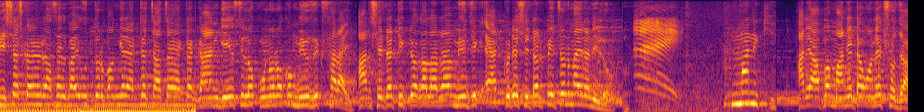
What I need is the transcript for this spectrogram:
বিশ্বাস করেন রাসেল ভাই উত্তরবঙ্গের একটা চাচা একটা গান গেয়েছিল কোন রকম মিউজিক ছাড়াই। আর সেটা টিকটক আলারা মিউজিক অ্যাড করে সেটার পেছন মাইরা নিল। মানে কি? আরে আপা মানেটা অনেক সোজা।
